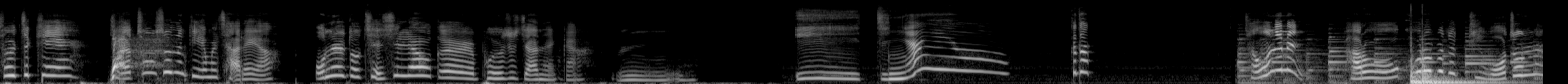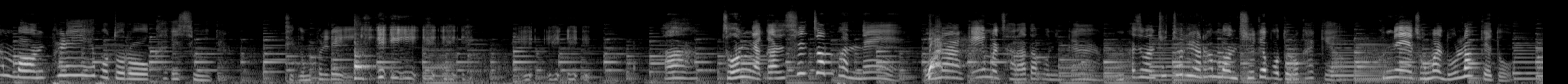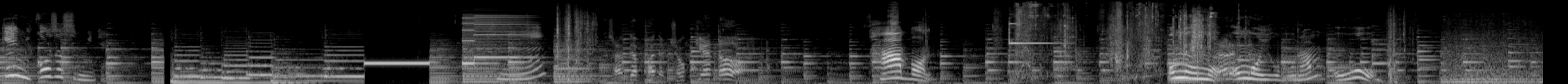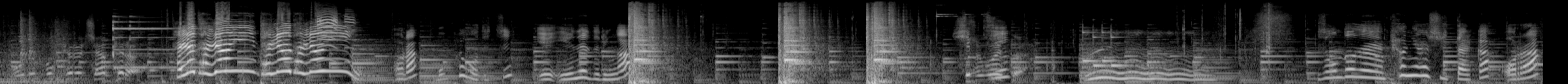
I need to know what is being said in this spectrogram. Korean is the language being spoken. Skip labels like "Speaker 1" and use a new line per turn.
솔직히 제가 총 쏘는 게임을 잘해요. 오늘도 제 실력을 보여주지 않을까. 음. 이 진양이요. 끄덕. 자 오늘은 바로 콜 오브 듀티 워존 한번 플레이 해보도록 하겠습니다. 지금 플레이. 아, 전 약간 실전파인데 워낙 게임을 잘하다 보니까 하지만 튜토리얼 한번 즐겨보도록 할게요. 근데 정말 놀랍게도 게임이 꺼졌습니다. 오케이.
장갑판을 조끼에 넣어
4번. 어머 어머 어머 이거 뭐람? 오
모든 목표를 제압해라
달려 달려잉 달려 달려잉 어라 목표가 어딨지? 얘 얘네들인가? 쉽지?
수고했다
음, 음, 음, 음, 음. 이 정도는 편히 할 수 있달까? 어라?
